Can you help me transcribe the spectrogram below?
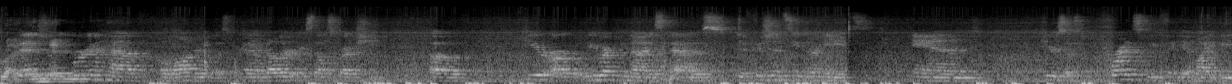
Right. and- Eventually, and- we're gonna have a laundry list, we're gonna have another Excel spreadsheet of, here are what we recognize as deficiencies or needs, and here's a price we think it might be,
